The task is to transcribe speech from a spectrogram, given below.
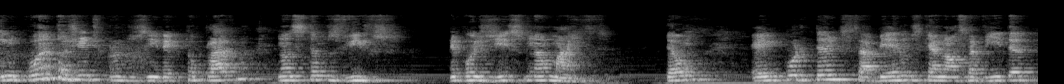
enquanto a gente produzir ectoplasma, nós estamos vivos. Depois disso, não mais. Então, é importante sabermos que a nossa vida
